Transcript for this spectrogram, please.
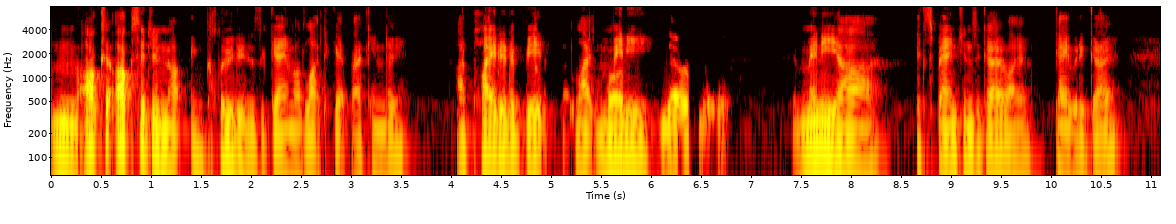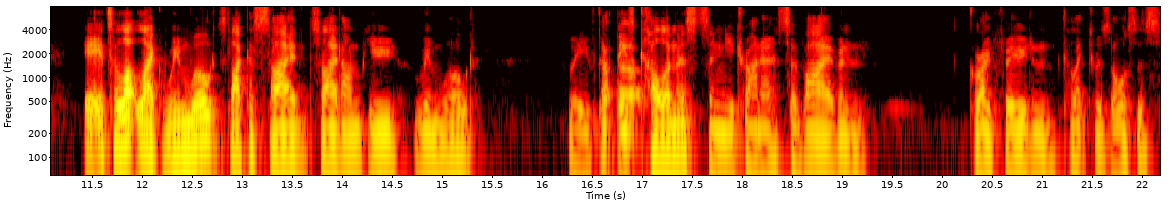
Mm, Ox- Oxygen not included is a game I'd like to get back into. I played it a bit, like Well, many Never played it. many uh expansions ago. I gave it a go. It's a lot like RimWorld. It's like a side side on view RimWorld, where you've got these Uh. colonists and you're trying to survive and grow food and collect resources.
